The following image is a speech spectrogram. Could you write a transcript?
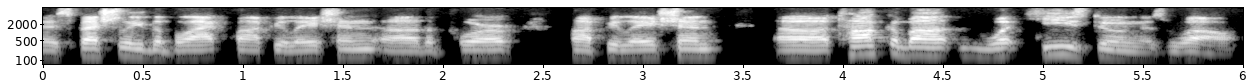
especially the black population, uh, the poor population. Uh, talk about what he's doing as well.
